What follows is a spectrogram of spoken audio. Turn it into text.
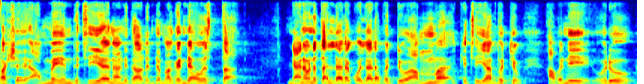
പക്ഷേ അമ്മ എന്ത് ചെയ്യാനാണ്? ഇതാണ് എന്റെ മകന്റെ അവസ്ഥ. ഞാനവനെ തല്ലാനോ കൊല്ലാനോ പറ്റുമോ? അമ്മയ്ക്ക് ചെയ്യാൻ പറ്റും. അവന് ഒരു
